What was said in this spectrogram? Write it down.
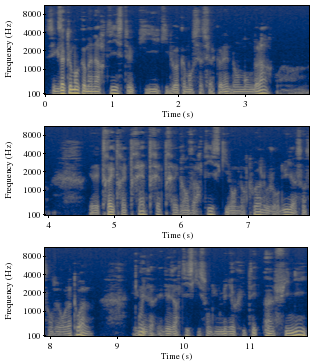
C'est exactement comme un artiste qui, qui doit commencer à se faire connaître dans le monde de l'art. Il y a des très très très très très grands artistes qui vendent leur toile aujourd'hui à 500 euros la toile. Et, Oui. des, et des artistes qui sont d'une médiocrité infinie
